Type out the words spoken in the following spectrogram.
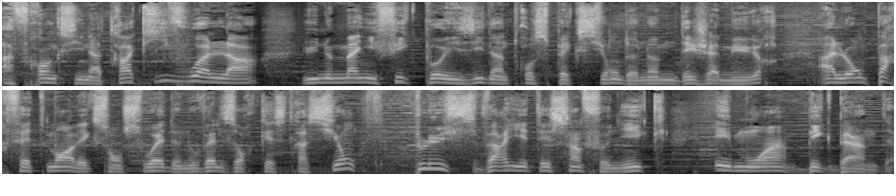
à Frank Sinatra qui voit là une magnifique poésie d'introspection d'un homme déjà mûr, allant parfaitement avec son souhait de nouvelles orchestrations plus variété symphonique et moins big band.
